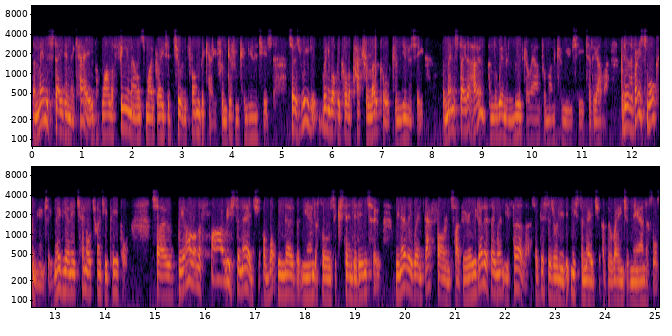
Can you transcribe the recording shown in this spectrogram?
the men stayed in the cave while the females migrated to and from the cave from different communities. So it's really, really what we call a patrilocal community, the men stayed at home and the women moved around from one community to the other. But it was a very small community, maybe only 10 or 20 people. So we are on the far eastern edge of what we know that Neanderthals extended into. We know they went that far in Siberia. We don't know if they went any further. So this is really the eastern edge of the range of Neanderthals.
